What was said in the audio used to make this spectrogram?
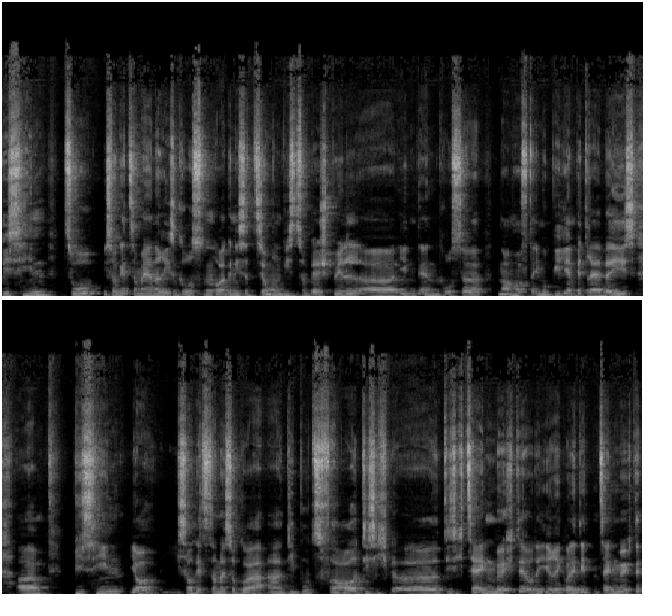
bis hin zu, ich sage jetzt einmal einer riesengroßen Organisation, wie es zum Beispiel äh, irgendein großer namhafter Immobilienbetreiber ist, äh, bis hin, ja, ich sage jetzt einmal sogar äh, die Putzfrau, die sich, äh, die sich zeigen möchte oder ihre Qualitäten zeigen möchte.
